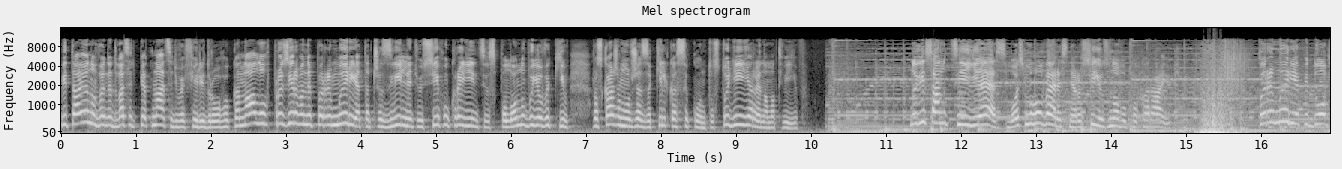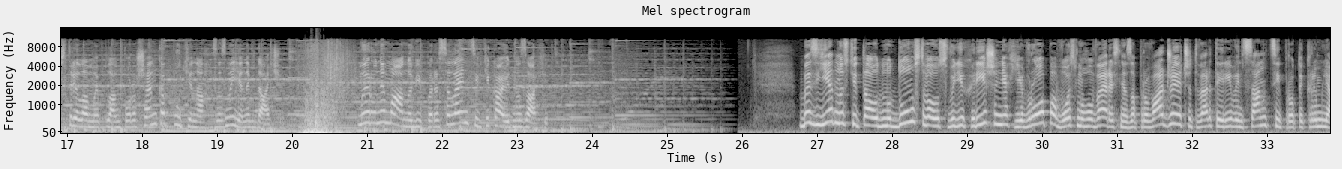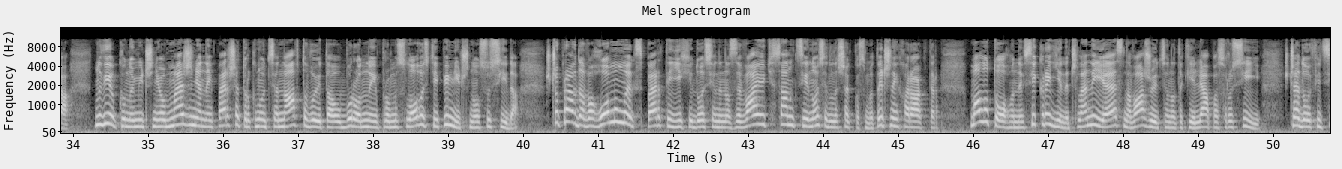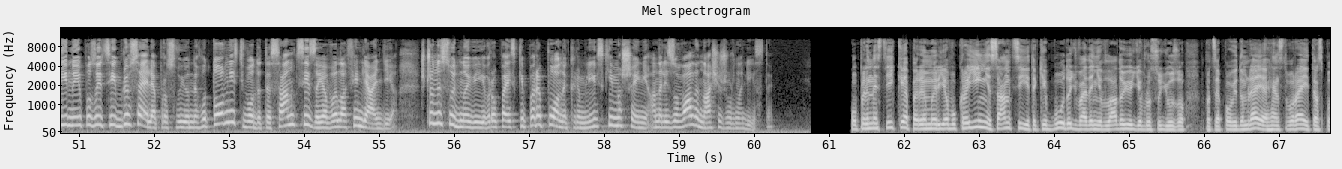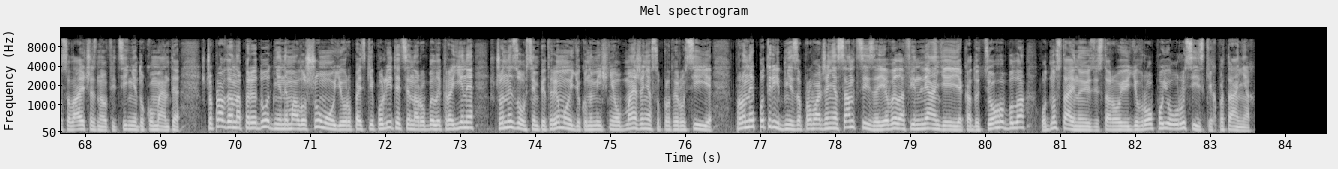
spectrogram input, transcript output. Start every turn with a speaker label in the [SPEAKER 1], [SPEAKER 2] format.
[SPEAKER 1] Вітаю новини 2015 в ефірі другого каналу. Про зірване перемир'я та чи звільнять усіх українців з полону бойовиків розкажемо вже за кілька секунд. У студії Ярина Матвіїв. Нові санкції ЄС 8 вересня Росію знову покарають. Перемир'я під обстрілами. План Порошенка Путіна зазнає невдачі. Миру нема. Нові переселенці втікають на захід. Без єдності та однодумства у своїх рішеннях Європа 8 вересня запроваджує четвертий рівень санкцій проти Кремля. Нові економічні обмеження найперше торкнуться нафтової та оборонної промисловості північного сусіда. Щоправда, вагомими експерти їх і досі не називають. Санкції носять лише косметичний характер. Мало того, не всі країни-члени ЄС наважуються на такий ляпас Росії. Ще до офіційної позиції Брюсселя про свою неготовність вводити санкції заявила Фінляндія. Що несуть нові європейські перепони кремлівській машині, аналізували наші журналісти.
[SPEAKER 2] Попри нестійке перемир'я в Україні, санкції таки будуть введені владою Євросоюзу. Про це повідомляє агентство Reuters, посилаючись на офіційні документи. Щоправда, напередодні немало шуму у європейській політиці наробили країни, що не зовсім підтримують економічні обмеження супроти Росії. Про непотрібність запровадження санкцій заявила Фінляндія, яка до цього була одностайною зі старою Європою у російських питаннях.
